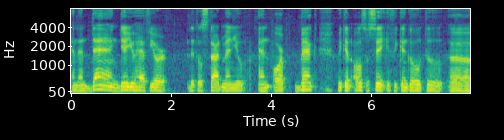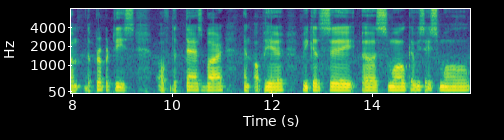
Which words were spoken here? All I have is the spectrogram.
and then dang there you have your little start menu and or back. We can also say if we can go to um, the properties of the taskbar and up here we can say uh, small can we say small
